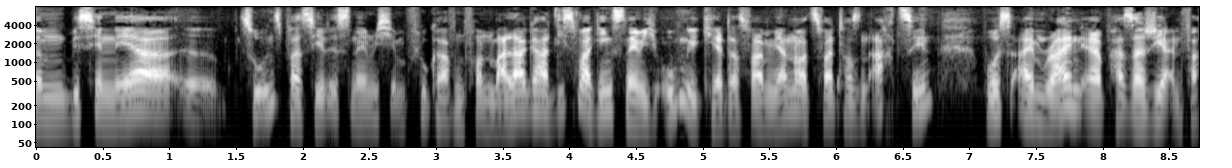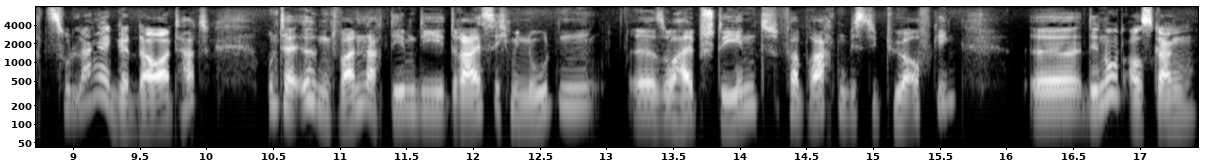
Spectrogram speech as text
ein bisschen näher äh, zu uns passiert ist, nämlich im Flughafen von Malaga. Diesmal ging es nämlich umgekehrt. Das war im Januar 2018, wo es einem Ryanair-Passagier einfach zu lange gedauert hat. Und er irgendwann, nachdem die 30 Minuten äh, so halb stehend verbrachten, bis die Tür aufging, äh, den Notausgang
